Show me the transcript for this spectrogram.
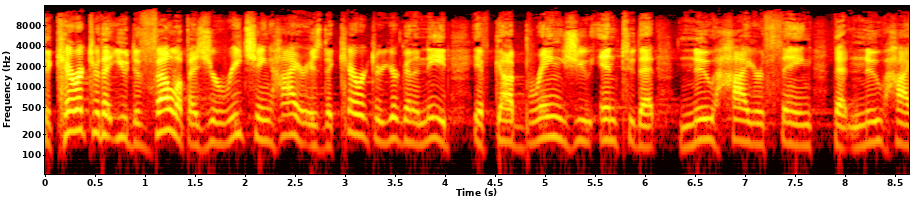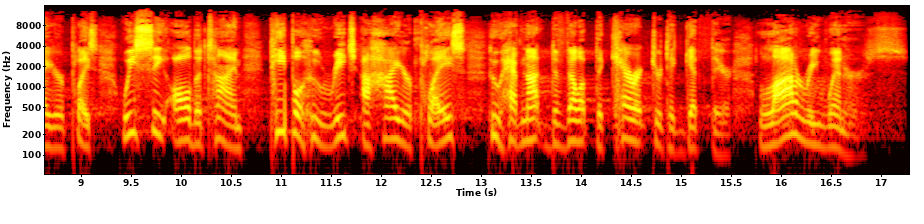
The character that you develop as you're reaching higher is the character you're going to need if God brings you into that new higher thing, that new higher place. We see all the time people who reach a higher place who have not developed the character to get there. Lottery winners.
